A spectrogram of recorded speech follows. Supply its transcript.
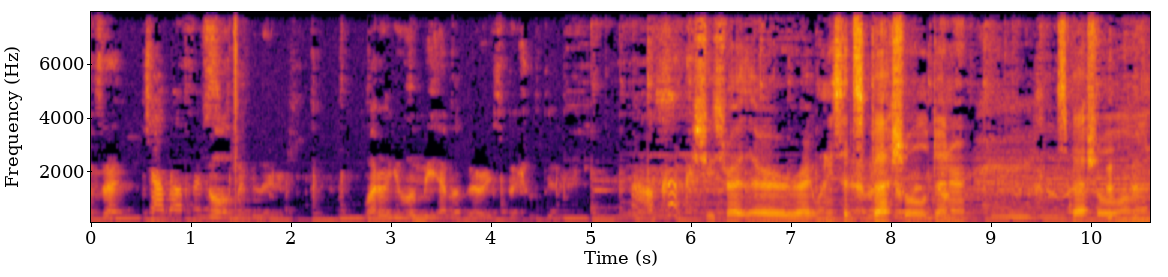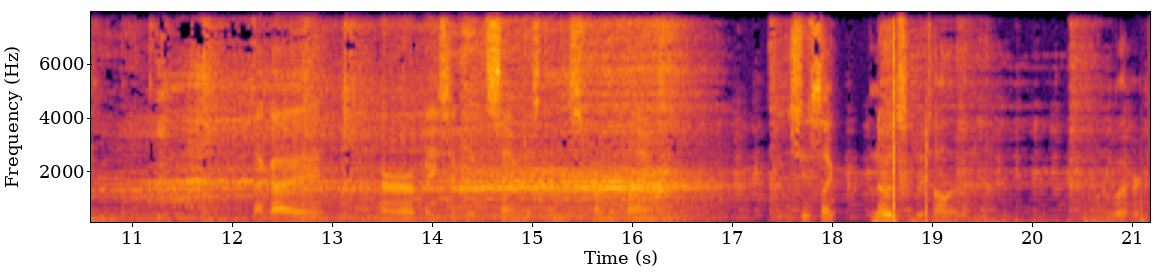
What's that? Job offers. Oh, maybe later. Why don't you and me have a very special dinner? I'll cook. She's right there, right when he said special dinner. Special woman. That guy and her are basically the same distance from the plane. And she's like noticeably taller than him. I wonder what her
